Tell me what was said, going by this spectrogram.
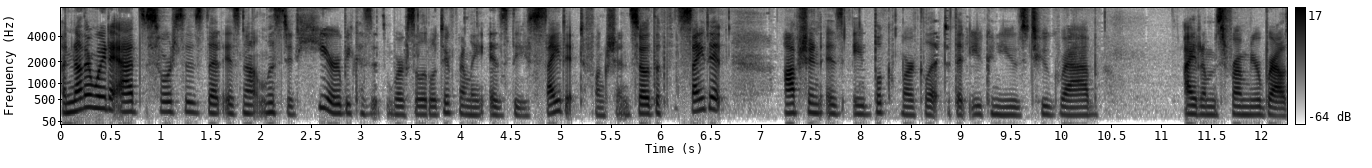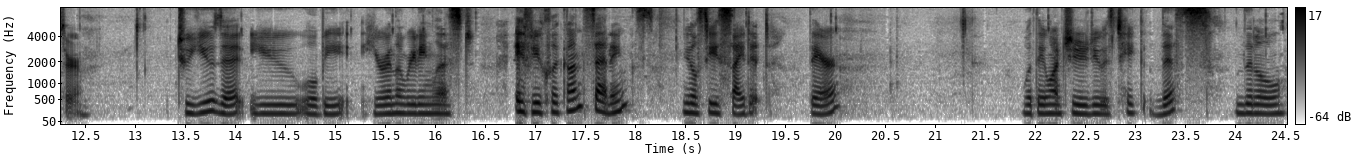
Another way to add sources that is not listed here because it works a little differently is the cite it function. So the cite it option is a bookmarklet that you can use to grab items from your browser. To use it, you will be here in the reading list if you click on settings, you'll see cite it there. What they want you to do is take this little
